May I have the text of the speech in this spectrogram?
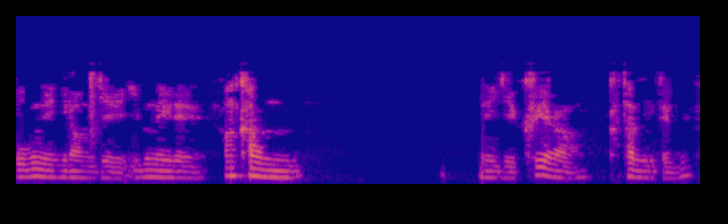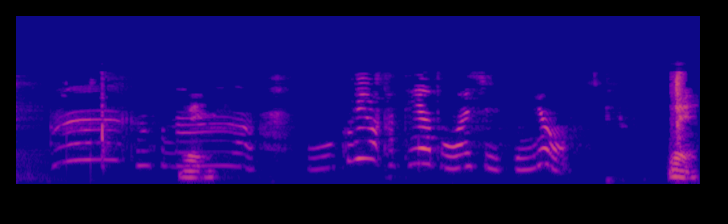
5분의 1이랑 이제 2분의 1의 한 칸의 이제 크기가 같아지기 때문에 아, 그렇구나. 네. 오, 크기가 같아야 더 할 수 있군요. 네,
